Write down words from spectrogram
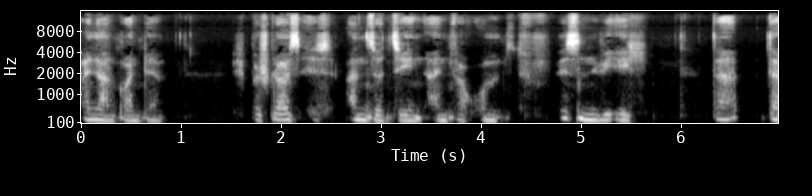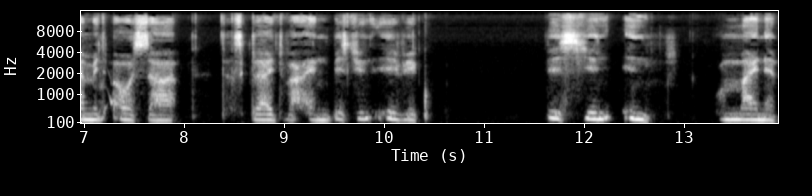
erinnern konnte. Ich beschloss es anzuziehen, einfach um zu wissen, wie ich da, damit aussah. Das Kleid war ein bisschen ewig, bisschen in um meine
